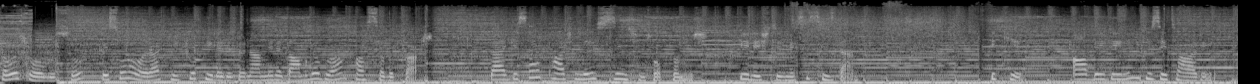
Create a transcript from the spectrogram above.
savaş olgusu ve son olarak mikrop ile de dönemlere damga vuran hastalıklar. Belgesel parçaları sizin için toplamış. Birleştirmesi sizden. 2. ABD'nin gizli tarihi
